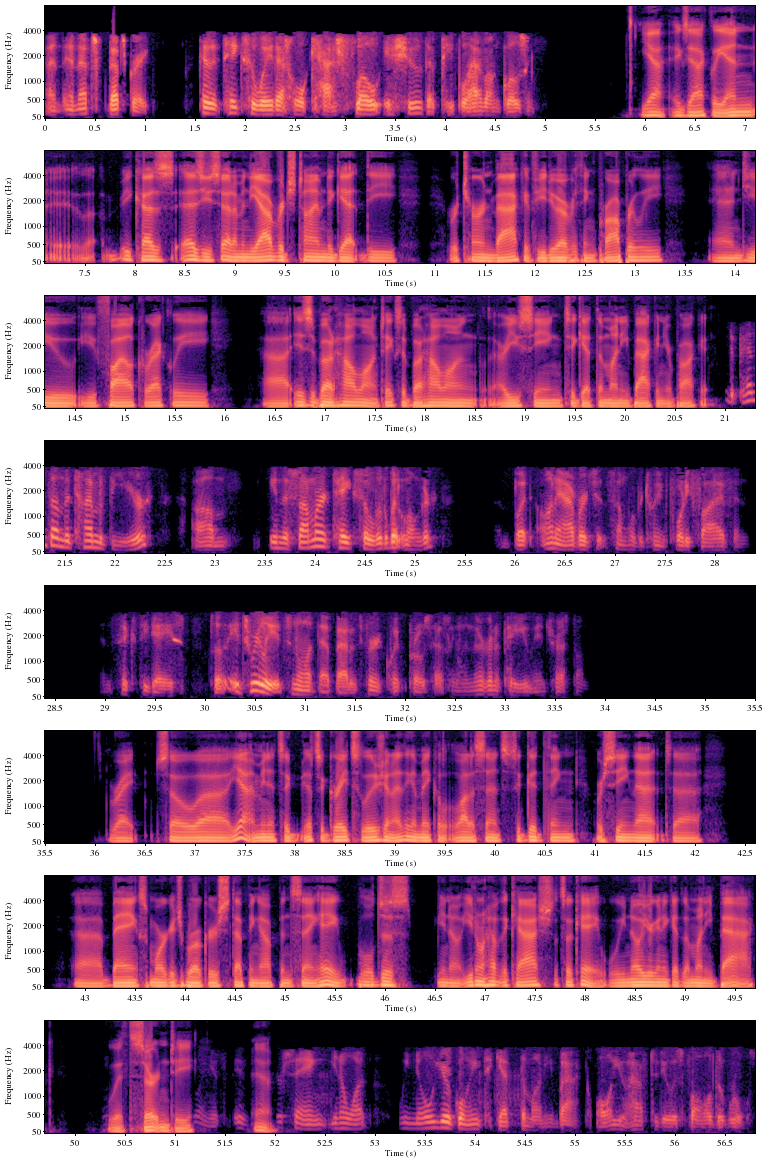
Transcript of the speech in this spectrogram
and and that's that's great because it takes away that whole cash flow issue that people have on closing. Yeah, exactly. And uh, because, as you said, I mean, the average time to get the return back, if you do everything properly and you you file correctly, uh, is about how long? Takes about how long are you seeing to get the money back in your pocket? Depends on the time of the year. Um, in the summer, it takes a little bit longer, but on average, it's somewhere between 45 and, and 60 days. So it's really it's not that bad. It's very quick processing, and they're going to pay you interest on. Right. So uh, yeah, I mean it's a it's a great solution. I think it makes a lot of sense. It's a good thing we're seeing that uh, uh, banks, mortgage brokers stepping up and saying, "Hey, we'll just you know you don't have the cash. That's okay. We know you're going to get the money back with certainty." It's, it's, Yeah. They're saying, you know what? We know you're going to get the money back. All you have to do is follow the rules.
